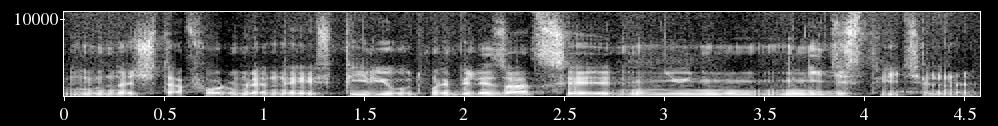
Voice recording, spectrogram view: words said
значит, оформленные в период мобилизации, недействительны. Не, не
